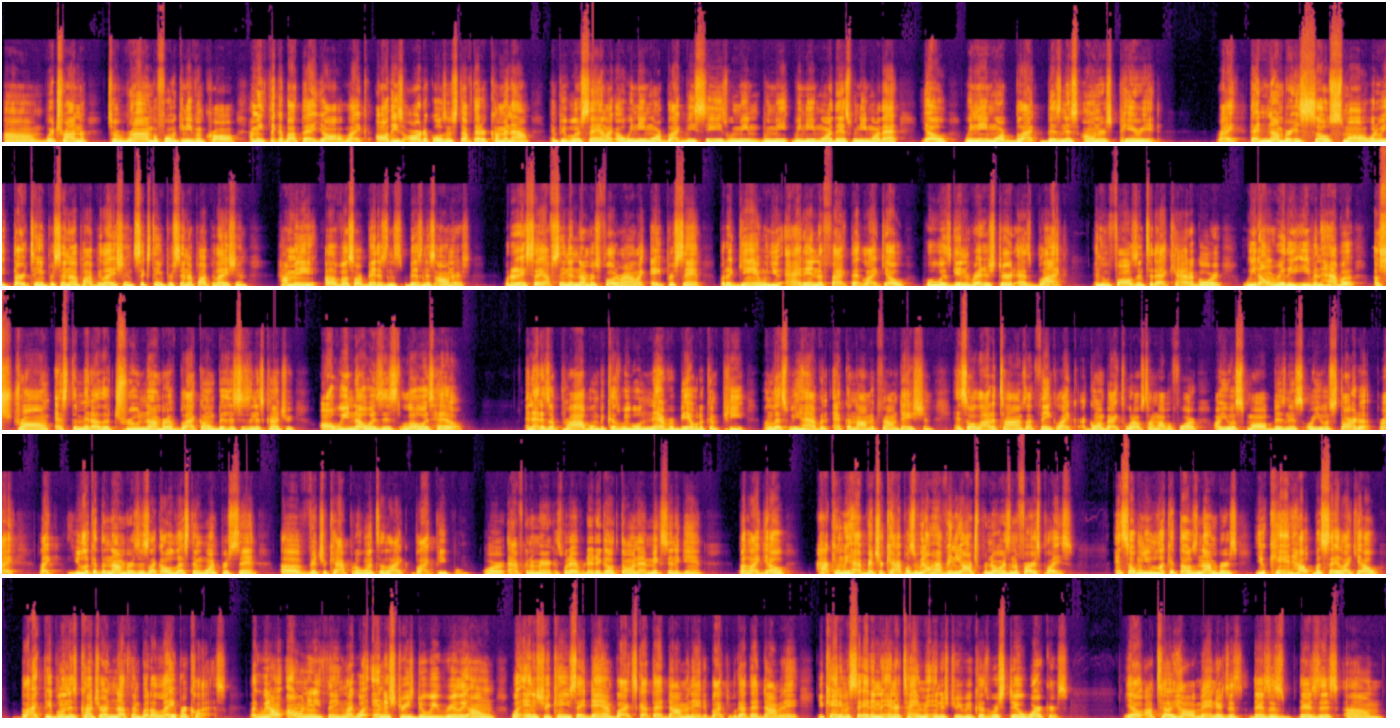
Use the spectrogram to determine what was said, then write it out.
um we're trying to to run before we can even crawl. I mean, think about that, y'all. Like all these articles and stuff that are coming out, and people are saying like, "Oh, we need more black VCs. We mean we meet we need more this. We need more that." Yo, we need more black business owners. Period. Right? That number is so small. What are we? Thirteen percent of the population? Sixteen percent of the population? How many of us are business business owners? What do they say? I've seen the numbers float around like eight percent. But again, when you add in the fact that like, yo, who is getting registered as black? And who falls into that category, we don't really even have a, a strong estimate of the true number of black owned businesses in this country. All we know is it's low as hell. And that is a problem because we will never be able to compete unless we have an economic foundation. And so a lot of times I think like going back to what I was talking about before, are you a small business or you a startup, right? Like you look at the numbers, it's like, oh, less than 1% of venture capital went to like black people or African Americans, whatever. There they go, throwing that mix in again. But like, yo, how can we have venture capitalists? We don't have any entrepreneurs in the first place. And so when you look at those numbers, you can't help but say, like, yo, black people in this country are nothing but a labor class. Like, we don't own anything. Like, what industries do we really own? What industry can you say, damn, blacks got that dominated? Black people got that dominated. You can't even say it in the entertainment industry because we're still workers. Yo, I'll tell y'all, man, there's this, there's this, there's this um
